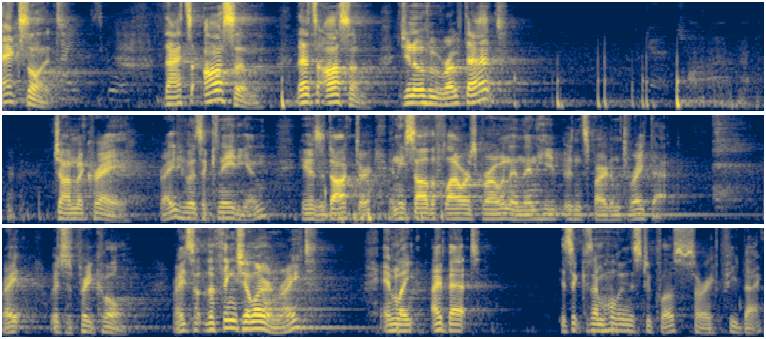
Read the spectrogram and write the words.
Excellent. That's awesome. That's awesome. Do you know who wrote that? John McCrae, right? Who was a Canadian. He was a doctor, and he saw the flowers growing, and then he inspired him to write that, right? Which is pretty cool, right? So the things you learn, right? And like, I bet, is it because I'm holding this too close? Sorry, feedback.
